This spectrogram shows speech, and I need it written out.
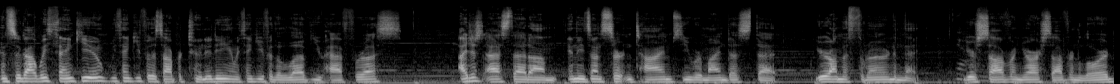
And so, God, we thank you. We thank you for this opportunity and we thank you for the love you have for us. I just ask that um, in these uncertain times, you remind us that you're on the throne and that yeah. you're sovereign, you're our sovereign Lord.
